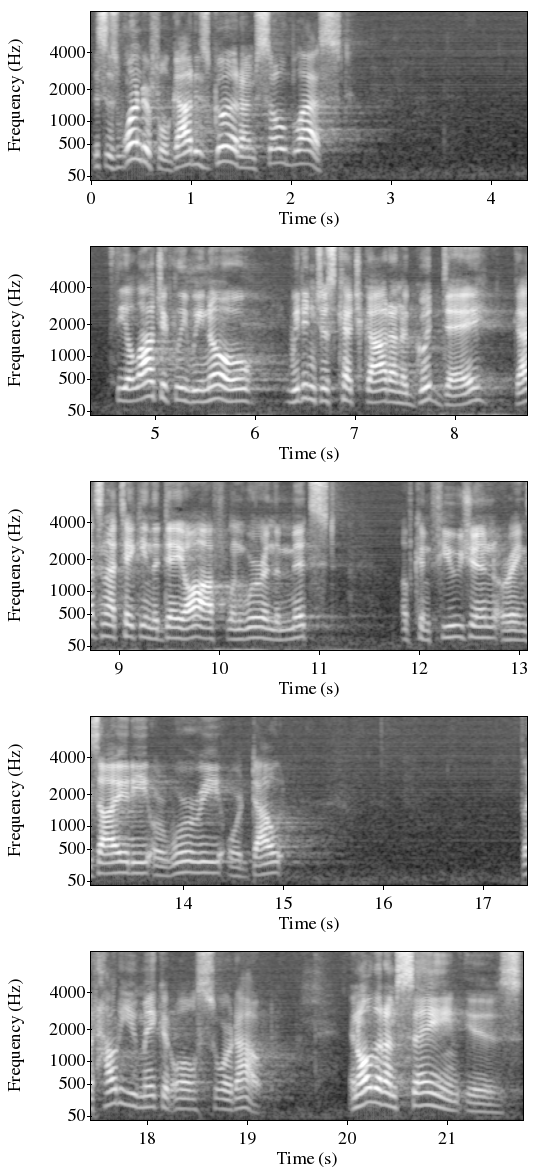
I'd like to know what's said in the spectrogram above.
This is wonderful. God is good. I'm so blessed. Theologically, we know we didn't just catch God on a good day. God's not taking the day off when we're in the midst of confusion or anxiety or worry or doubt. But how do you make it all sort out? And all that I'm saying is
